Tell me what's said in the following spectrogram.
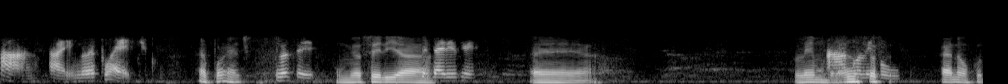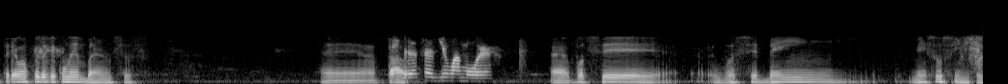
Ah, ai, o meu é poético. É poético. E você? O meu seria. Você daria o quê? É... Lembranças. levou. É, não, teria uma coisa a ver com lembranças. É, tá, Lembranças de um amor. é, você, você bem, bem sucinto, eu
